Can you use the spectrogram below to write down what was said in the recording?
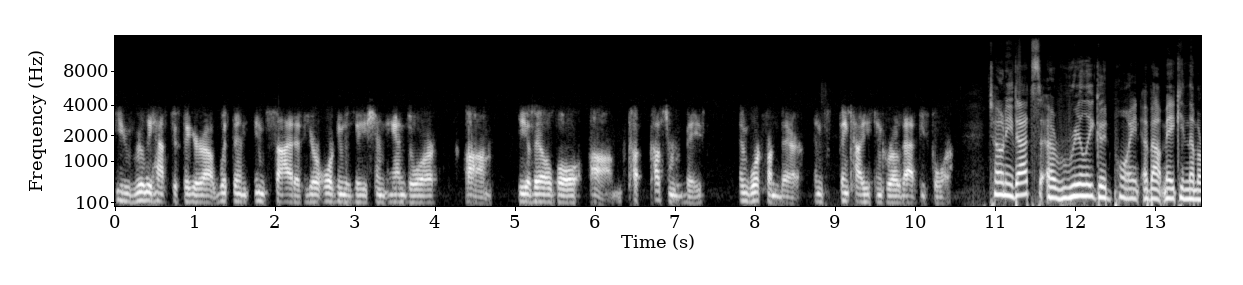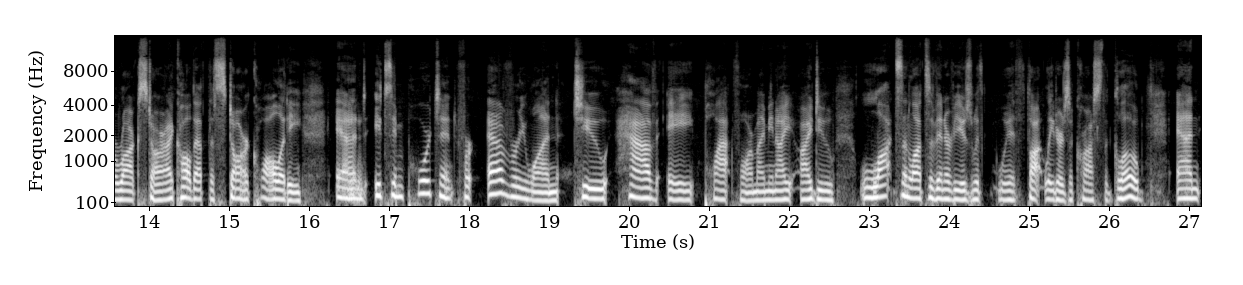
You really have to figure out within inside of your organization and or um, the available um, cu- customer base and work from there and think how you can grow that before. Tony, that's a really good point about making them a rock star. I call that the star quality. And mm-hmm. it's important for everyone to have a platform. I mean, I, I do lots and lots of interviews with, with thought leaders across the globe. And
